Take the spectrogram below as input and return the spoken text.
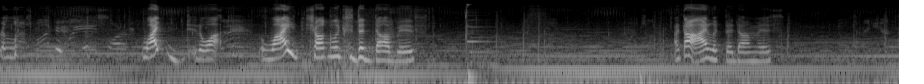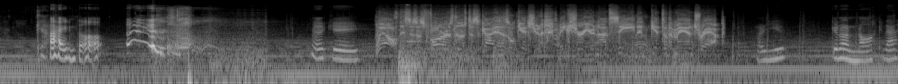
Why? Why? Why Chuck looks the dumbest? I thought I looked the dumbest. Kinda. okay. Well, this is as far as those disguises will get you. Make sure you're not seen and get to the man trap. Are you gonna knock that?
